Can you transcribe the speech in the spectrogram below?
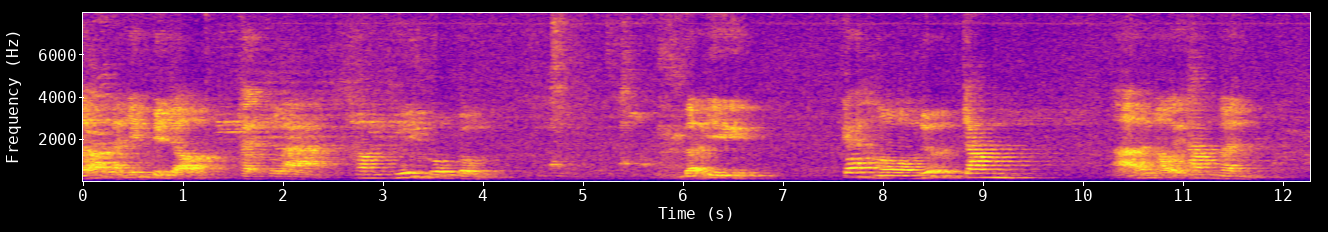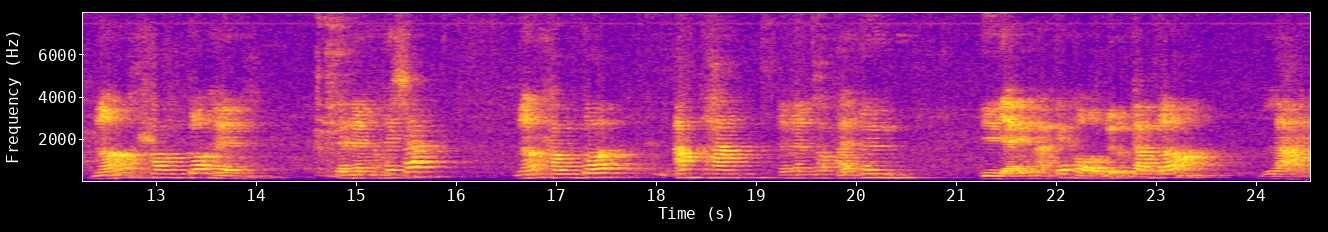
Đó là những cái chỗ thật là thâm thúy vô cùng. Bởi vì cái hồ nước trong ở nội tâm mình, nó không có hình cho nên không thấy sắc, nó không có âm thanh, cho nên không phải hưng vì vậy mà cái hồ nước trong đó là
